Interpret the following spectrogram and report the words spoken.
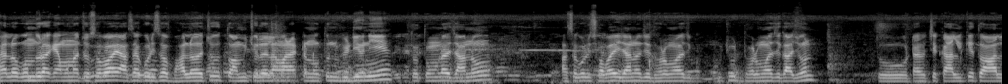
হ্যালো বন্ধুরা, কেমন আছো সবাই? আশা করি সব ভালো আছো। তো আমি চলে এলাম আর একটা নতুন ভিডিও নিয়ে। তো তোমরা জানো, আশা করি সবাই জানো যে ধর্মরাজ, প্রচুর ধর্মরাজ গাজন। তো ওটা হচ্ছে কালকে, তো আল,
